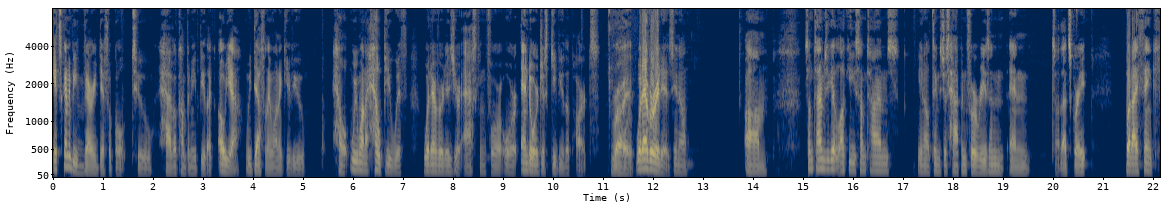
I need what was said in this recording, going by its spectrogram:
it's going to be very difficult to have a company be like, oh, yeah, we definitely want to give you help. We want to help you with whatever it is you're asking for or and or just give you the parts Right. or whatever it is you know um sometimes you get lucky sometimes you know things just happen for a reason and so that's great but i think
